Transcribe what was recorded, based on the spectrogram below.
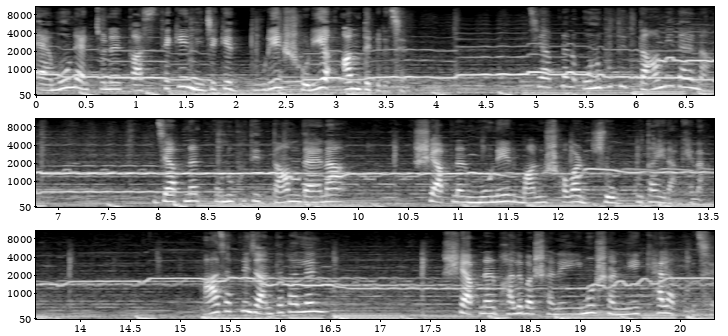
এমন একজনের কাছ থেকে নিজেকে দূরে সরিয়ে আনতে পেরেছেন। যে আপনার অনুভূতির দামই দেয় না। যে আপনার অনুভূতির দাম দেয় না সে আপনার মনের মানুষ হওয়ার যোগ্যতাই রাখে না। আজ আপনি জানতে পারলেন, সে আপনার ভালোবাসা নিয়ে, ইমোশন নিয়ে খেলা করছে।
